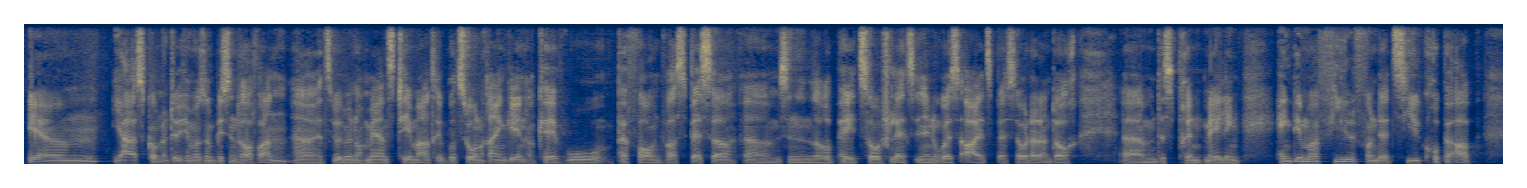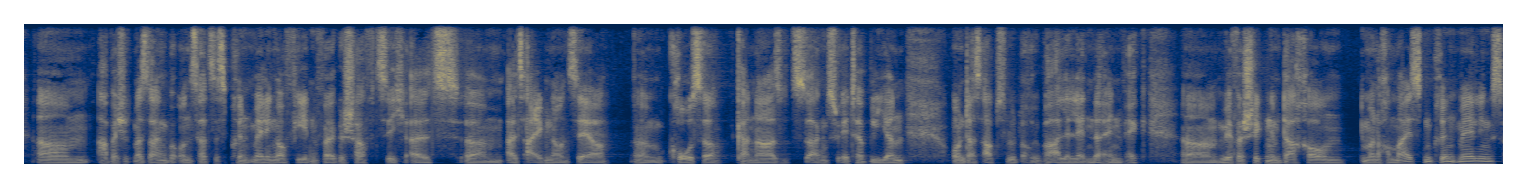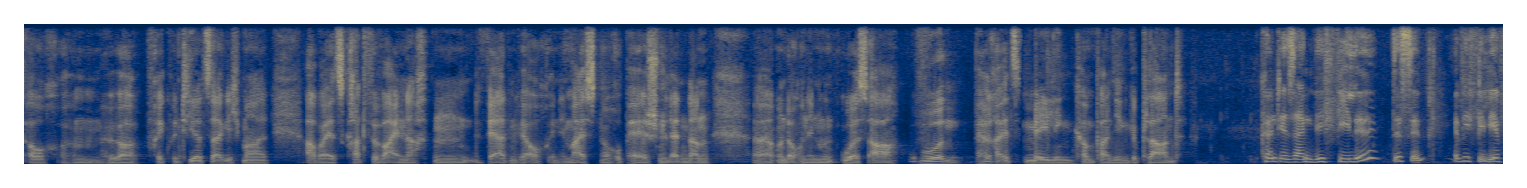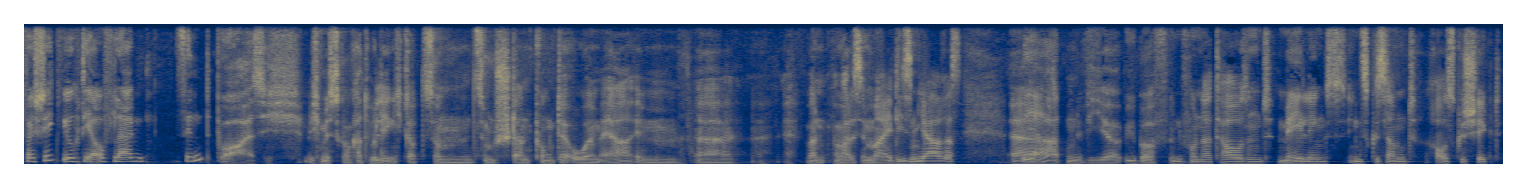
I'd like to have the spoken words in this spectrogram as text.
Ähm, ja, es kommt natürlich immer so ein bisschen drauf an. Äh, jetzt würden wir noch mehr ins Thema Attribution reingehen. Okay, wo performt was besser? Ähm, sind unsere Paid Social Ads in den USA jetzt besser oder dann doch ähm, das Printmailing? Hängt immer viel von der Zielgruppe ab. Ähm, aber ich würde mal sagen, bei uns hat das Printmailing auf jeden Fall geschafft, sich als, ähm, als eigener und sehr ähm, großer Kanal sozusagen zu etablieren und das absolut auch über alle Länder hinweg. Ähm, wir verschicken im Dachraum immer noch am meisten Printmailings, auch ähm, höher frequentiert, sage ich mal. Aber jetzt gerade für Weihnachten werden wir auch in den meisten europäischen Ländern äh, und auch in den USA wurden bereits Mailing-Kampagnen geplant. Könnt ihr sagen, wie viele das sind? Wie viele ihr verschickt? Wie hoch die Auflagen sind? Boah, also ich, ich müsste gerade überlegen. Ich glaube, zum, zum Standpunkt der OMR im, äh, wann, wann war das, im Mai diesen Jahres, äh, ja. hatten wir über 500.000 Mailings insgesamt rausgeschickt.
